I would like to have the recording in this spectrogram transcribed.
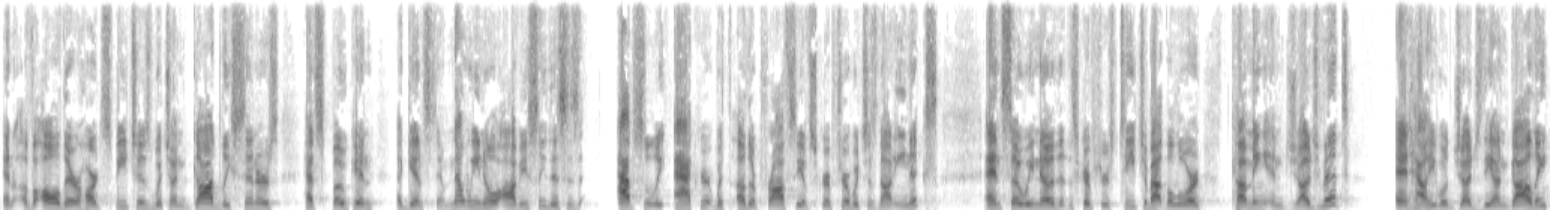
and of all their hard speeches which ungodly sinners have spoken against him. Now we know obviously this is absolutely accurate with other prophecy of scripture which is not Enoch's. And so we know that the scriptures teach about the Lord coming in judgment and how he will judge the ungodly.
